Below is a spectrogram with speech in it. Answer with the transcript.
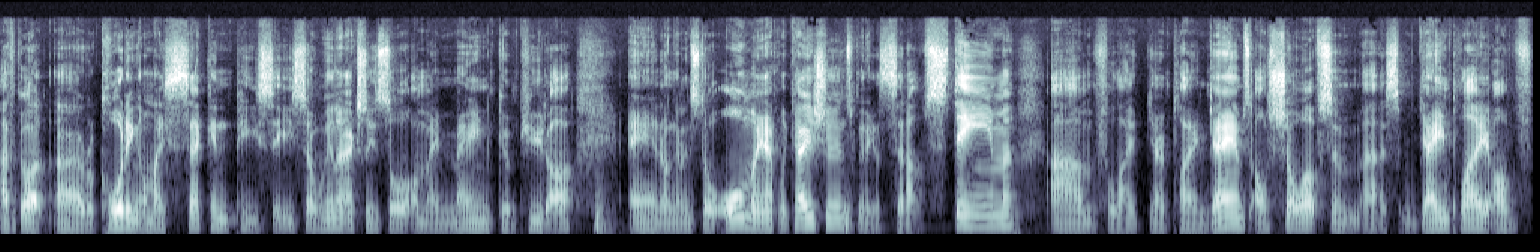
I've got a recording on my second PC, so we're going to actually install it on my main computer, and I'm going to install all my applications. We're going to get set up Steam um, for like, you know, playing games. I'll show off some, uh, some gameplay of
